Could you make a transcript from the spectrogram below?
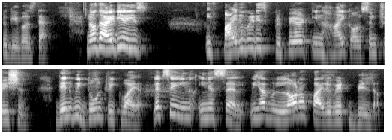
to give us that. Now the idea is if pyruvate is prepared in high concentration then we don't require. Let's say in, in a cell we have a lot of pyruvate buildup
